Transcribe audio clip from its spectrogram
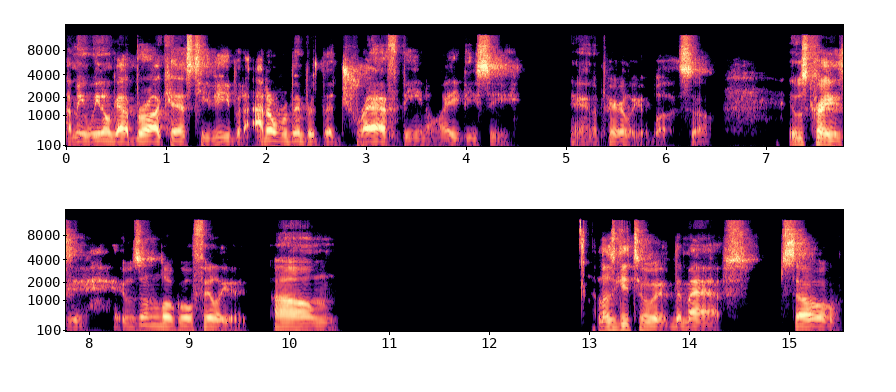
I mean, we don't got broadcast TV, but I don't remember the draft being on ABC, and apparently it was. So it was crazy. It was on local affiliate. Um, let's get to it. The Mavs. So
